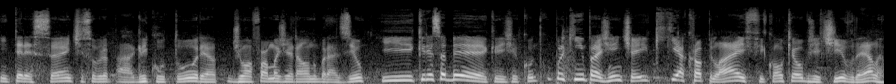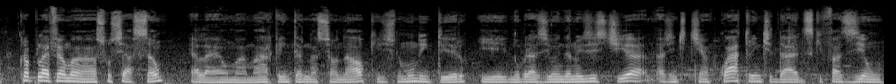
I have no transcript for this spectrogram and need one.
interessante sobre a agricultura de uma forma geral no Brasil. E queria saber, Christian, conta um pouquinho pra gente aí o que é a Crop Life, qual que é o objetivo dela. Crop Life é uma associação ela é uma marca internacional que existe no mundo inteiro e no Brasil ainda não existia. A gente tinha quatro entidades que faziam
